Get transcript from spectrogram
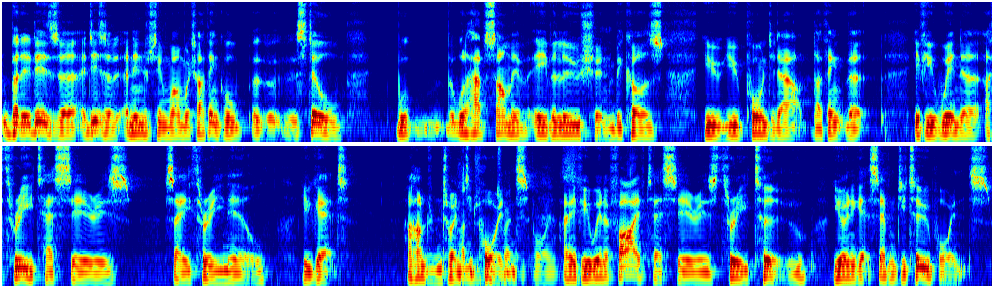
But it is a, it is a, an interesting one, which I think will uh, still will will have some ev- evolution because you you pointed out I think that if you win a, a three test series, say three 0 you get 120, 120 points. points. and if you win a five test series three two, you only get seventy two points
